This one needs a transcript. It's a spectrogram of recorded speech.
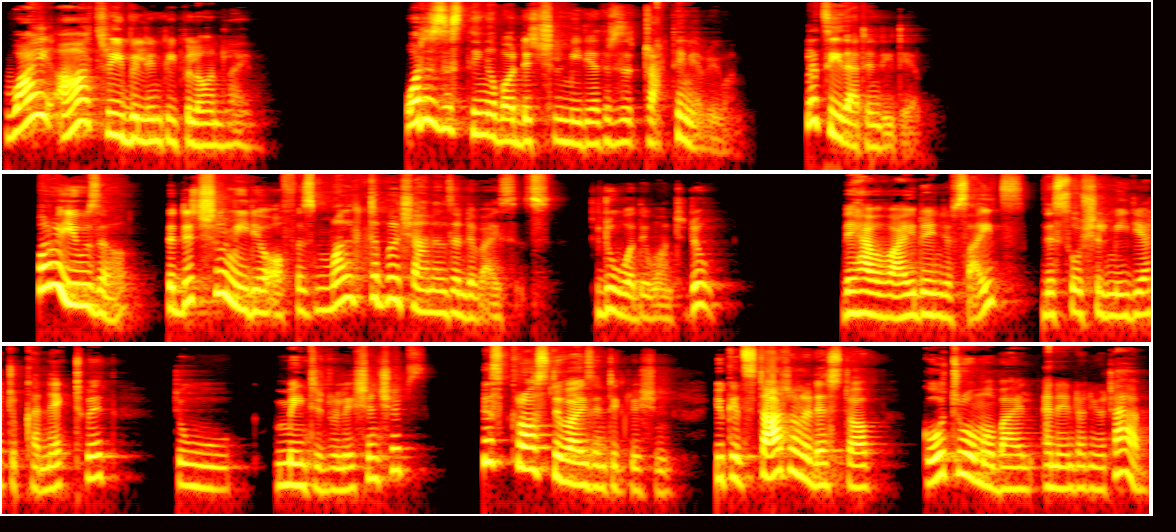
Why are 3 billion people online? What is this thing about digital media that is attracting everyone? Let's see that in detail. For a user, the digital media offers multiple channels and devices to do what they want to do. They have a wide range of sites, this social media to connect with, to maintain relationships. This cross device integration. You can start on a desktop, go through a mobile, and end on your tab.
